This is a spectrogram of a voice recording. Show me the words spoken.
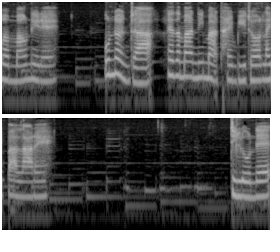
မှန်မောင်းနေတယ်။ဥနန္ဒာလှဲသမားနီးမှထိုင်ပြီးတော့လိုက်ပါလာတယ်။ဒီလိုနဲ့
